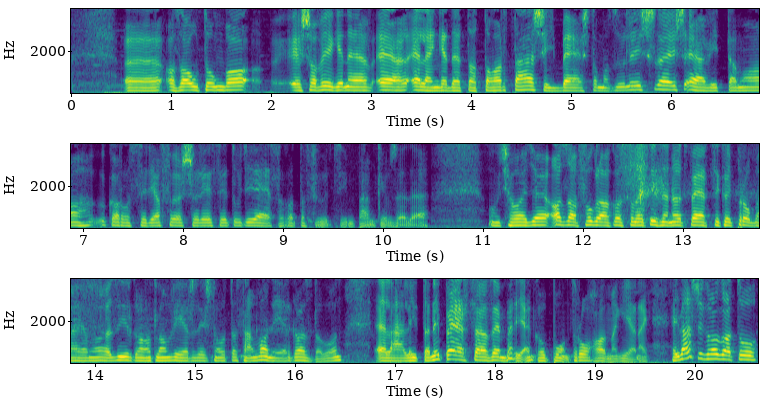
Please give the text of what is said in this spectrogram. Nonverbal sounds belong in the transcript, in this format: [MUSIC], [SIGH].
az autómba, és a végén el, el, elengedett a tartás, így beestem az ülésre, és elvittem a karosszéria felső részét, úgyhogy elszakadt a fülcimpám, képzeld el. Úgyhogy azzal foglalkoztam egy 15 percig, hogy próbáljam az irgalmatlan vérzést, ott aztán van ér gazdagon elállítani. Persze az ember ilyenkor pont rohal, meg ilyenek. Egy másik hallgató,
